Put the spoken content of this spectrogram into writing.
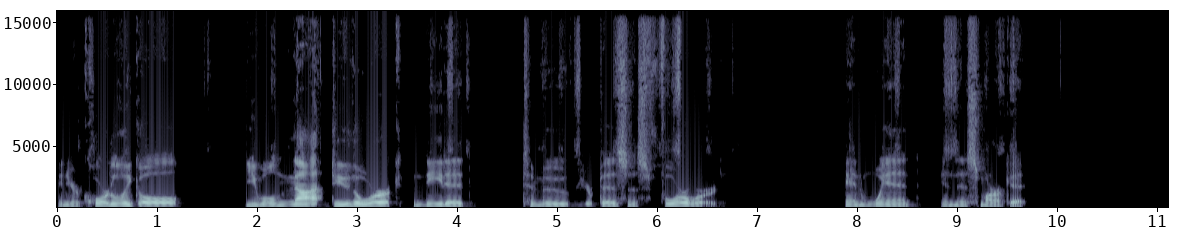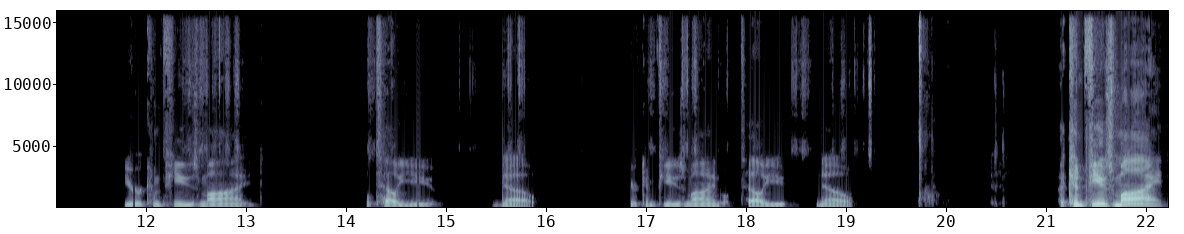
and your quarterly goal you will not do the work needed to move your business forward and win in this market. Your confused mind will tell you no. Your confused mind will tell you no. A confused mind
